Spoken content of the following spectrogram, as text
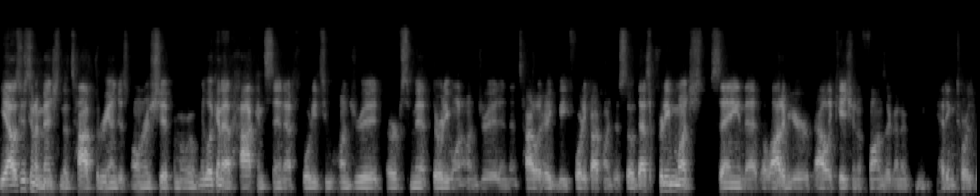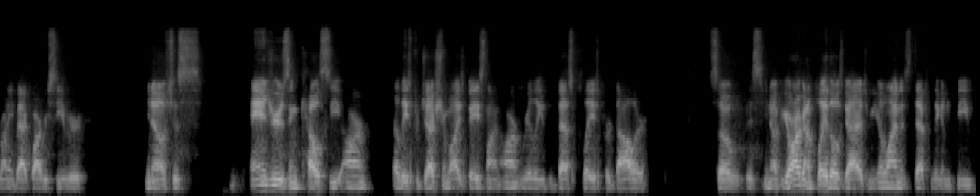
Yeah, I was just going to mention the top three on just ownership. and we're, we're looking at Hockenson at 4,200, Irv Smith 3,100, and then Tyler Higbee 4,500. So that's pretty much saying that a lot of your allocation of funds are going to be heading towards running back, wide receiver. You know, it's just Andrews and Kelce aren't at least projection wise baseline aren't really the best plays per dollar. So it's you know if you are going to play those guys, I mean your line is definitely going to be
